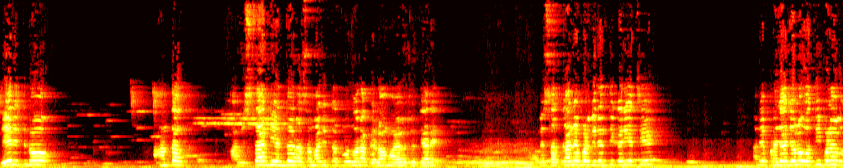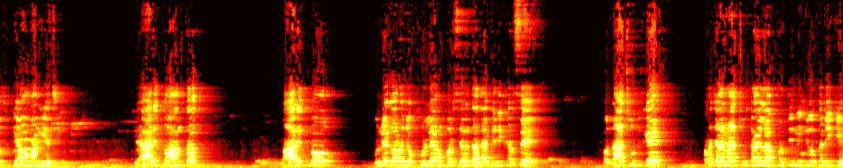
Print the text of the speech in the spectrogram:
જે રીતનો આતંક આ વિસ્તારની અંદર અસામાજિક તત્વો દ્વારા ફેલાવવામાં આવ્યો છે ત્યારે અમે સરકારને પણ વિનંતી કરીએ છીએ અને પ્રજાજનો વતી પણ કહેવા માંગીએ છીએ કે આ રીતનો આતંક, આ રીતનો ગુનેગારો જો ખુલ્લેઆમ ફરશે ને દાદાગીરી કરશે, તો ના છૂટકે પ્રજાના ચૂંટાયેલા પ્રતિનિધિઓ તરીકે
